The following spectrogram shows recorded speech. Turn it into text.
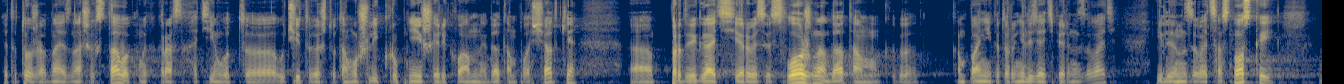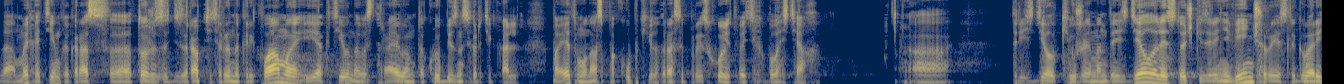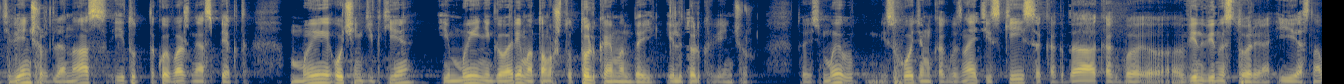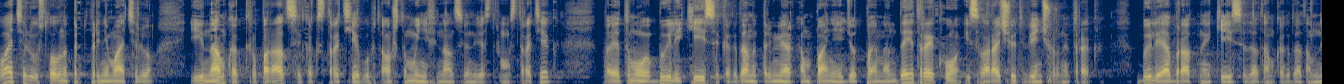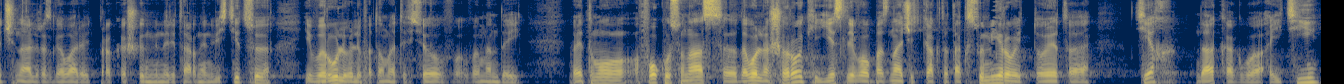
Это тоже одна из наших ставок. Мы как раз хотим, вот, э, учитывая, что там ушли крупнейшие рекламные да, там площадки, э, продвигать сервисы сложно, да, там компании, которые нельзя теперь называть, или называть сосноской. Да, мы хотим как раз э, тоже задизраптить рынок рекламы и активно выстраиваем такую бизнес-вертикаль. Поэтому у нас покупки как раз и происходят в этих областях. А, три сделки уже M&A сделали. С точки зрения венчура, если говорить венчур для нас, и тут такой важный аспект. Мы очень гибкие, и мы не говорим о том, что только M&A или только венчур. То есть мы исходим, как бы, знаете, из кейса, когда как бы э, вин-вин история и основателю, условно предпринимателю, и нам как корпорации, как стратегу, потому что мы не финансовый инвестор, мы стратег. Поэтому были кейсы, когда, например, компания идет по M&A треку и сворачивает венчурный трек. Были обратные кейсы, да, там, когда там, начинали разговаривать про кэшин, миноритарную инвестицию и выруливали потом это все в, в M&A. Поэтому фокус у нас э, довольно широкий. Если его обозначить как-то так, суммировать, то это тех, да, как бы IT,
